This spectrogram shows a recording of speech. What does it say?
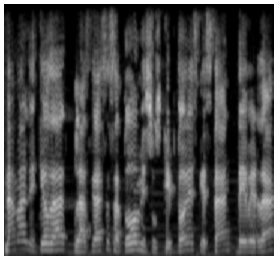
Nada más le quiero dar las gracias a todos mis suscriptores que están de verdad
